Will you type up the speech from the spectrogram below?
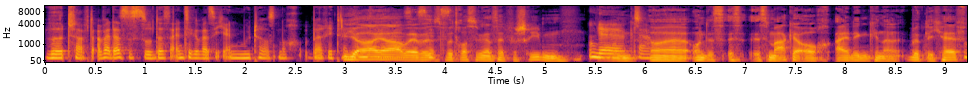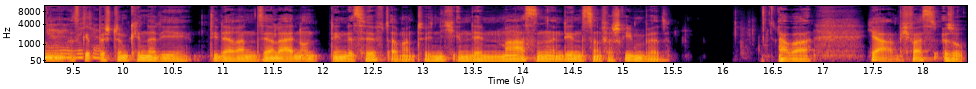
Wirtschaft. Aber das ist so das Einzige, was ich an Mythos noch über Ritalin Ja, ja, aber es wird trotzdem die ganze Zeit verschrieben. Ja, und ja, äh, und es, es, es mag ja auch einigen Kindern wirklich helfen. Ja, es sicher. gibt bestimmt Kinder, die, die daran sehr leiden und denen das hilft, aber natürlich nicht in den Maßen, in denen es dann verschrieben wird. Aber ja, ich weiß, also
